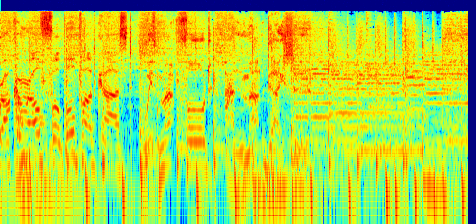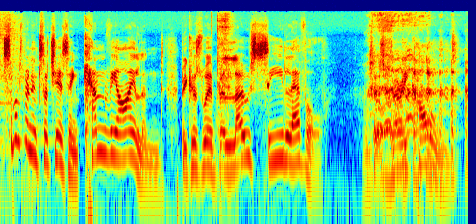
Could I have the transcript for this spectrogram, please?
Rock and Roll Football Podcast. With Matt Ford and Matt Dyson. Someone's been in touch here saying Canvey Island because we're below sea level. So it's very cold.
